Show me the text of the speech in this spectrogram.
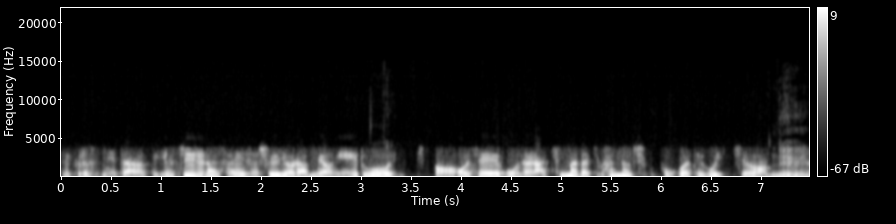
네, 그렇습니다. 그 일주일이란 사이에 사실 11명이로 음. 어, 어제 오늘 아침마다 지금 한 명씩 보고가 되고 있죠. 네.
